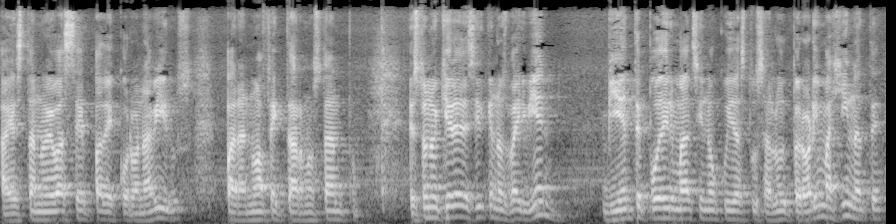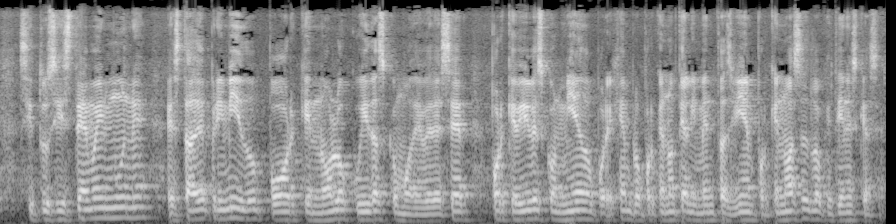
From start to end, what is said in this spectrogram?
a esta nueva cepa de coronavirus para no afectarnos tanto. Esto no quiere decir que nos va a ir bien, Bien te puede ir mal si no cuidas tu salud, pero ahora imagínate si tu sistema inmune está deprimido porque no lo cuidas como debe de ser, porque vives con miedo, por ejemplo, porque no te alimentas bien, porque no haces lo que tienes que hacer.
